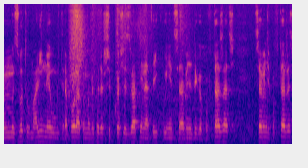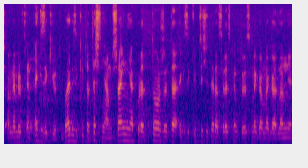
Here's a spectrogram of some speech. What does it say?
mu złotą malinę Ultravola, to może chociaż szybko się złapie na tyjku i nie trzeba będzie tego powtarzać. Trzeba będzie powtarzać, ale najpierw ten Execute, bo Execute też nie mam. Shiny akurat to, że te Execute się teraz respią, to jest mega, mega dla mnie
